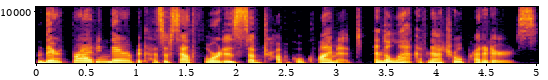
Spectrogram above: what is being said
They're thriving there because of South Florida's subtropical climate and a lack of natural predators.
